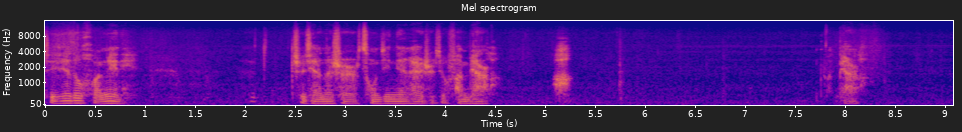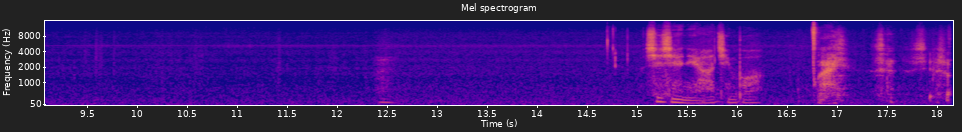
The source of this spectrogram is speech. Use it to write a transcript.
这些都还给你。之前的事儿从今天开始就翻篇了。啊，翻篇了。谢谢你啊，金波。哎，谢什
